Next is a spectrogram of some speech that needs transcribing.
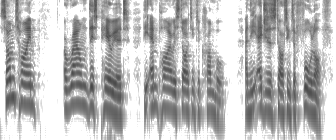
Sometime around this period, the empire is starting to crumble and the edges are starting to fall off.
